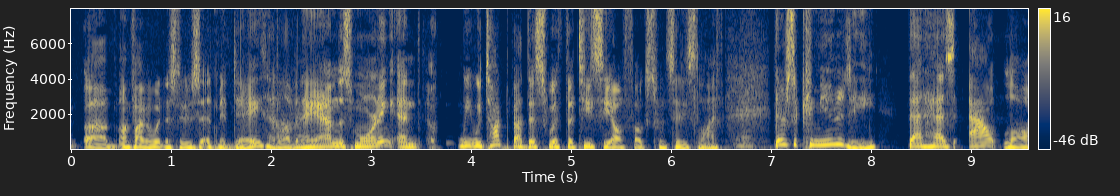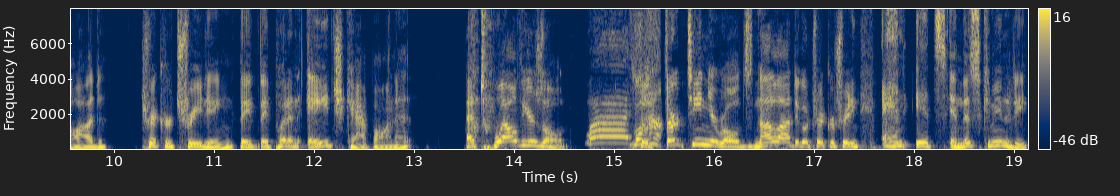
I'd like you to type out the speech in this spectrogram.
it uh, on Five Eyewitness News at midday at 11 a.m. this morning, and we, we talked about this with the TCL folks, Twin Cities Live. There's a community that has outlawed trick or treating. They they put an age cap on it at 12 years old. What? So 13 year olds not allowed to go trick or treating. And it's in this community,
